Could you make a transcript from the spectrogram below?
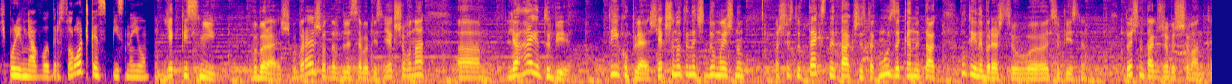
і порівняв вибір сорочки з піснею. як пісні вибираєш. Вибираєш одну для себе пісню. Якщо вона е, лягає тобі, ти її купляєш. Якщо ну, ти нач- думаєш, ну щось тут текст не так, щось так, музика не так, ну ти і не береш цю, е, цю пісню. Точно так же вишиванка.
